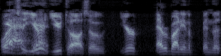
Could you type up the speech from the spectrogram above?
well, Yeah, actually, you're yeah. in Utah, so you're everybody in the in the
